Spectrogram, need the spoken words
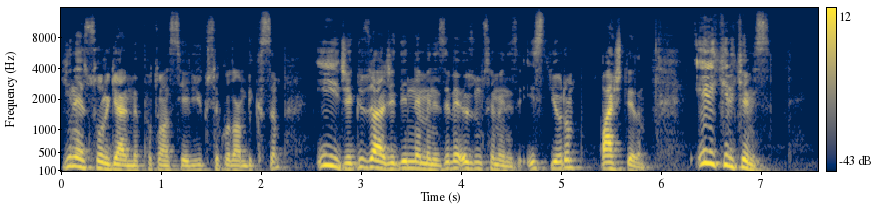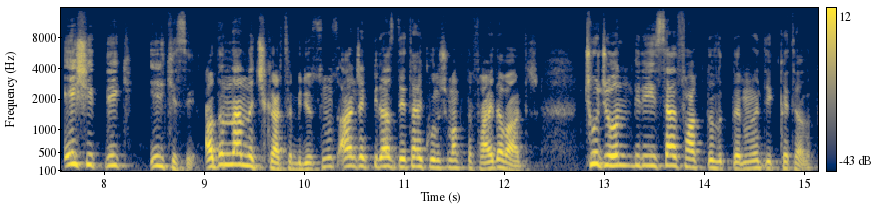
Yine soru gelme potansiyeli yüksek olan bir kısım. İyice güzelce dinlemenizi ve özümsemenizi istiyorum. Başlayalım. İlk ilkemiz Eşitlik ilkesi. Adından da çıkartabiliyorsunuz ancak biraz detay konuşmakta fayda vardır. Çocuğun bireysel farklılıklarını dikkate alıp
